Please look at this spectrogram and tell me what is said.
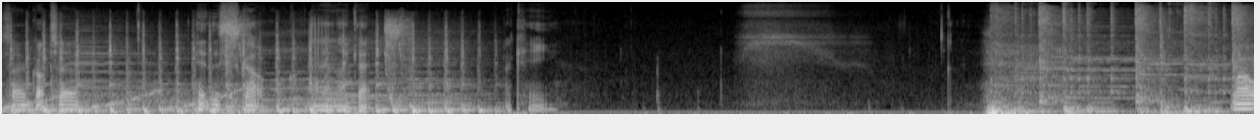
So I've got to hit this skull, and then I get a key. Well,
